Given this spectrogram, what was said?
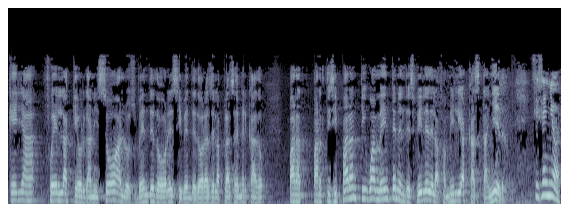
que ella fue la que organizó a los vendedores y vendedoras de la plaza de mercado para participar antiguamente en el desfile de la familia Castañeda. Sí, señor.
